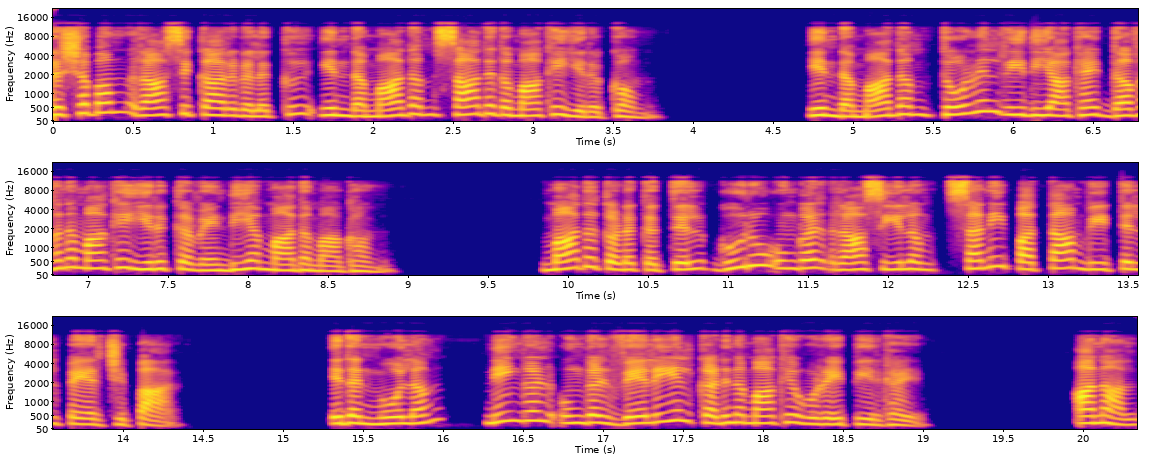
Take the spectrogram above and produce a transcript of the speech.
ரிஷபம் ராசிக்காரர்களுக்கு இந்த மாதம் சாதகமாக இருக்கும். இந்த மாதம் தொழில் ரீதியாக கவனமாக இருக்க வேண்டிய மாதமாகும். மாத தொடக்கத்தில் குரு உங்கள் ராசியிலும் சனி பத்தாம் வீட்டில் பெயர்ச்சிப்பார். இதன் மூலம் நீங்கள் உங்கள் வேலையில் கடினமாக உழைப்பீர்கள். ஆனால்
